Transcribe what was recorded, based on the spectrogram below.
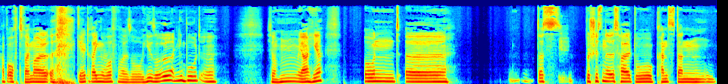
hab auch zweimal äh, Geld reingeworfen, weil so hier so äh, Angebot. Äh, ich so, hm, ja, hier. Und äh, das Beschissene ist halt, du kannst dann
